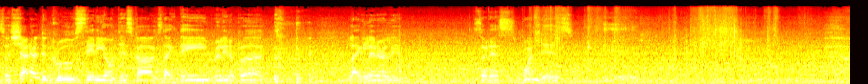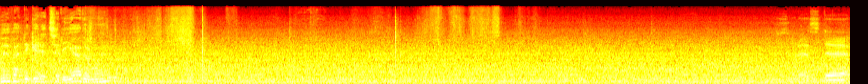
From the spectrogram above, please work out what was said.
So shout out to Groove City on Discogs, like they really the plug, like literally. So there's one disc. We're about to get it to the other one. that.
